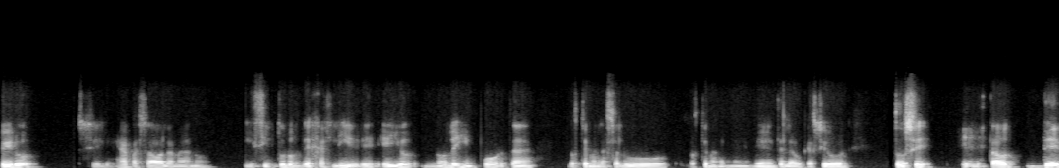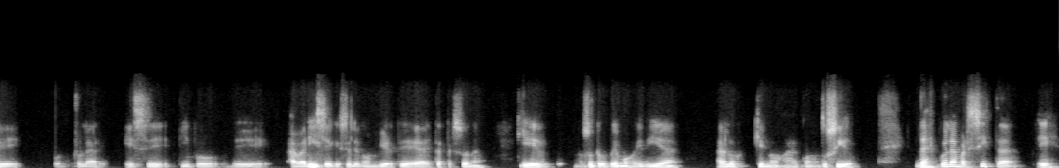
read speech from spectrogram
pero se les ha pasado la mano y si tú los dejas libres, ellos no les importa los temas de la salud, los temas del medio ambiente, la educación. Entonces, el Estado debe controlar ese tipo de avaricia que se le convierte a estas personas, que nosotros vemos hoy día a los que nos ha conducido. La escuela marxista es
